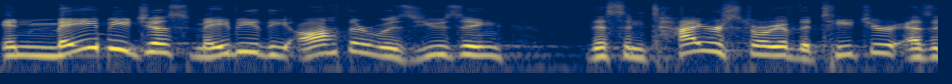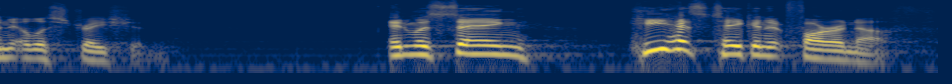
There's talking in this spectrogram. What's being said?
And maybe, just maybe, the author was using this entire story of the teacher as an illustration and was saying, he has taken it far enough.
